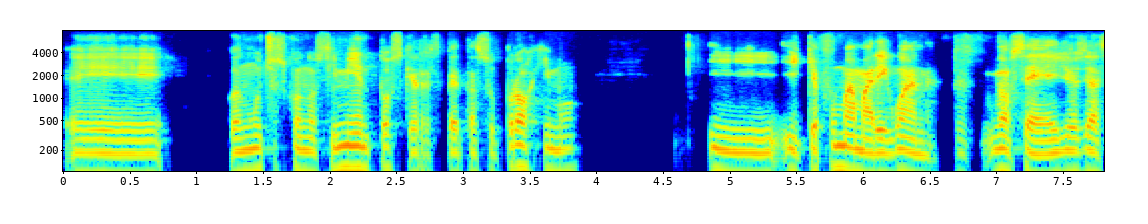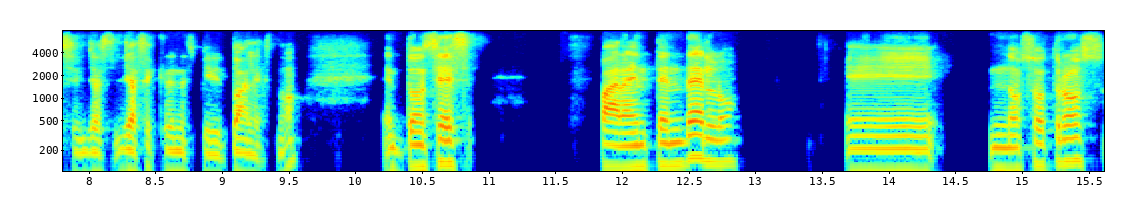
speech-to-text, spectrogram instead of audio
eh, con muchos conocimientos que respeta a su prójimo, y, que fuma marihuana. Pues, no sé, ellos ya, ya, se creen espirituales, ¿no? Entonces, para entenderlo, eh, nosotros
